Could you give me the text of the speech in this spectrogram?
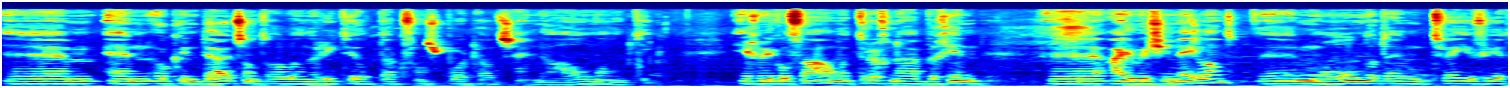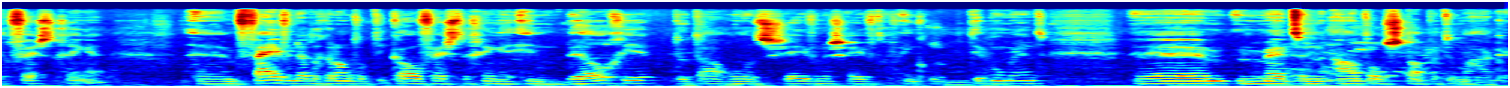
ehm, en ook in Duitsland al een retail tak van sport had, zijn de Halman Optiek. Ingewikkeld verhaal, maar terug naar het begin. eh iWish in Nederland, ehm, 142 vestigingen. Ehm 35 Grand Optical vestigingen in België, totaal 177 winkels op dit moment. Ehm, met een aantal stappen te maken.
